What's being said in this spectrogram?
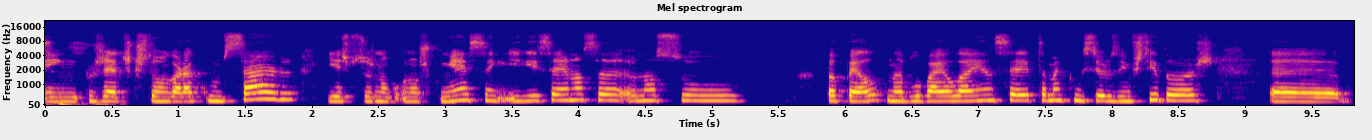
em, em, projetos que estão agora a começar e as pessoas não, não os conhecem. E isso é a nossa, o nosso papel na Blue Bio Alliance é também conhecer os investidores, uh,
